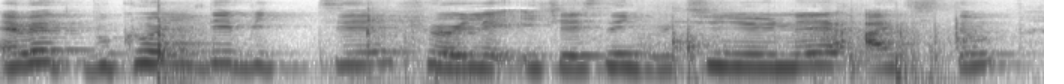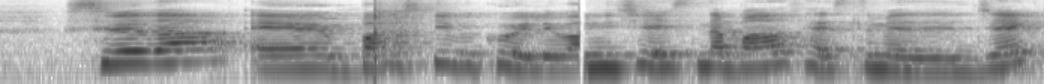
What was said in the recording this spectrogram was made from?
Evet bu koli de bitti. Şöyle içerisindeki bütün ürünleri açtım. Sırada e, başka bir koli var. Bunun içerisinde bana teslim edilecek.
